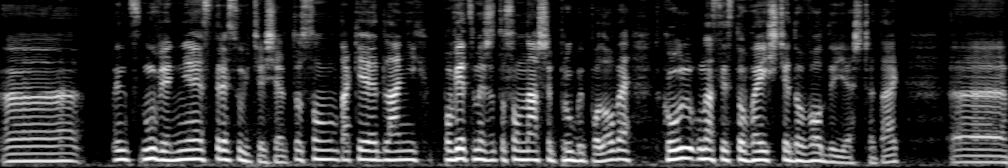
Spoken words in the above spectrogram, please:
Eee, więc mówię, nie stresujcie się, to są takie dla nich, powiedzmy, że to są nasze próby polowe, tylko u, nas jest to wejście do wody jeszcze, tak? Eee,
